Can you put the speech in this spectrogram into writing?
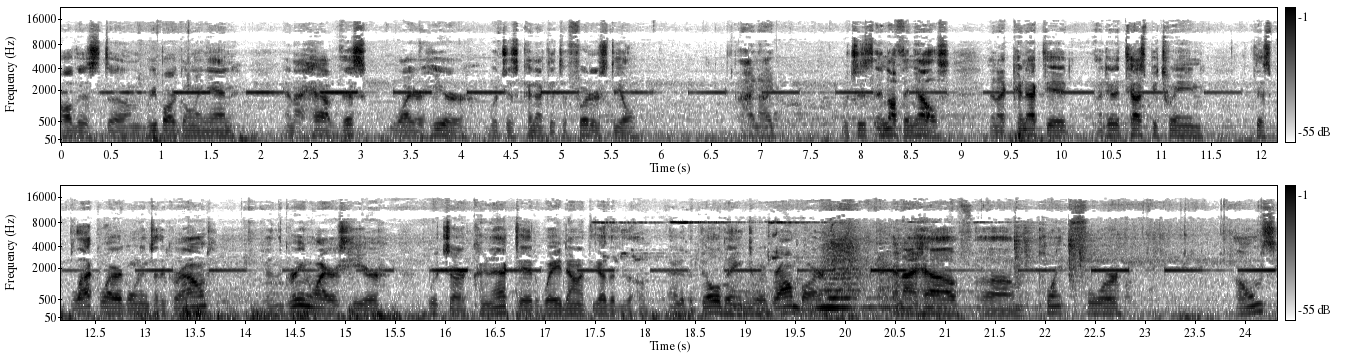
all this um, rebar going in, and I have this wire here, which is connected to footer steel. And I which is and nothing else. And I connected, I did a test between this black wire going into the ground and the green wires here, which are connected way down at the other end of the building to a ground bar. And I have um, 0.4 ohms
